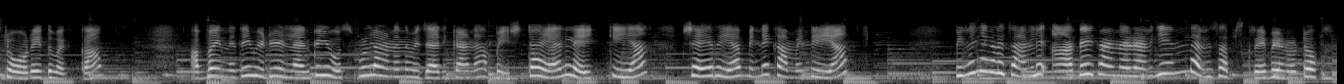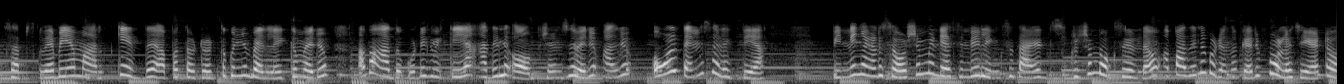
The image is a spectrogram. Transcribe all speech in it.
സ്റ്റോർ ചെയ്ത് വെക്കാം. അപ്പോൾ ഇന്നത്തെ വീഡിയോ എല്ലാവർക്കും യൂസ്ഫുൾ ആണെന്ന് വിചാരിക്കുകയാണ് അപ്പോൾ ഇഷ്ടമായാൽ ലൈക്ക് ചെയ്യുക ഷെയർ ചെയ്യുക പിന്നെ കമന്റ് ചെയ്യുക പിന്നെ ഞങ്ങളുടെ ചാനൽ ആദ്യമായി കാണുന്നവരാണെങ്കിൽ എന്തായാലും സബ്സ്ക്രൈബ് ചെയ്യണം കേട്ടോ. സബ്സ്ക്രൈബ് ചെയ്യാൻ മറക്കരുത്. അപ്പോൾ തൊട്ടടുത്ത് കുഞ്ഞ് ബെല്ലൈക്കും വരും. അപ്പോൾ അതുകൂടി ക്ലിക്ക് ചെയ്യുക അതിൽ ഓപ്ഷൻസ് വരും. അതിൽ ഓൾ തന്നെ സെലക്ട് ചെയ്യുക പിന്നെ ഞങ്ങളുടെ സോഷ്യൽ മീഡിയാസിന്റെ ലിങ്ക്സ് താഴെ ഡിസ്ക്രിപ്ഷൻ ബോക്സിൽ ഉണ്ടാവും. അപ്പോൾ അതിൽ കൂടി ഒന്ന് കയറി ഫോളോ ചെയ്യാം കേട്ടോ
